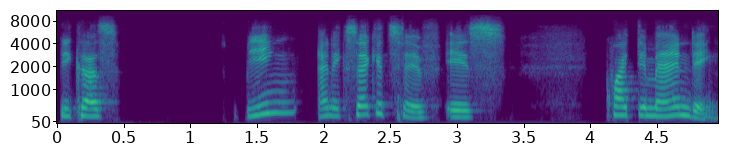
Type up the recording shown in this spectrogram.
Because being an executive is quite demanding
